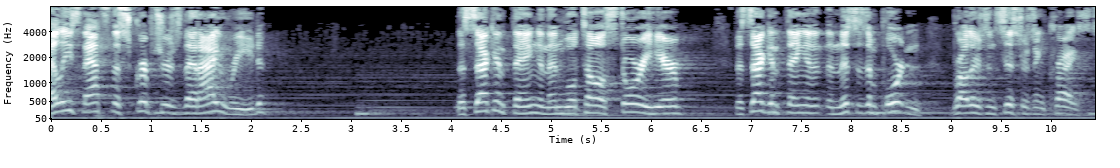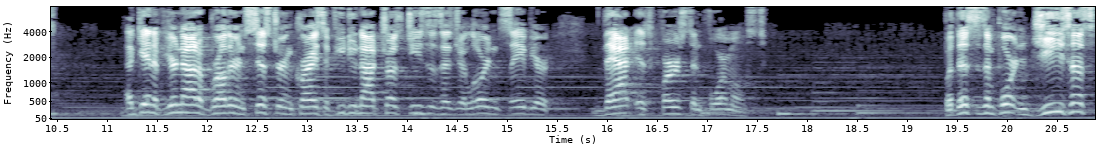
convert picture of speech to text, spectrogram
At least that's the scriptures that I read. The second thing, and then we'll tell a story here. The second thing, and this is important, brothers and sisters in Christ. Again, if you're not a brother and sister in Christ, if you do not trust Jesus as your Lord and Savior, that is first and foremost. But this is important. Jesus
